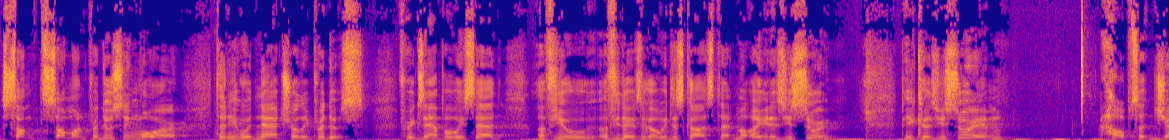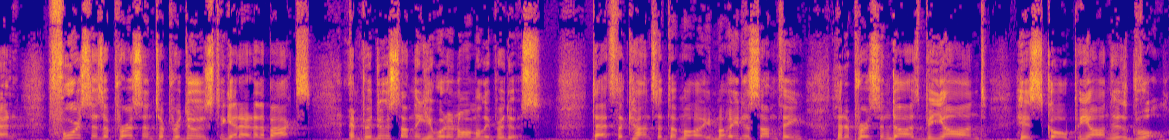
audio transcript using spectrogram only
some someone producing more than he would naturally produce. For example, we said a few a few days ago we discussed that ma'id is yisurim, because yisurim helps a gen- forces a person to produce to get out of the box and produce something he wouldn't normally produce. That's the concept of ma'id. Ma'id is something that a person does beyond his scope, beyond his gvul.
